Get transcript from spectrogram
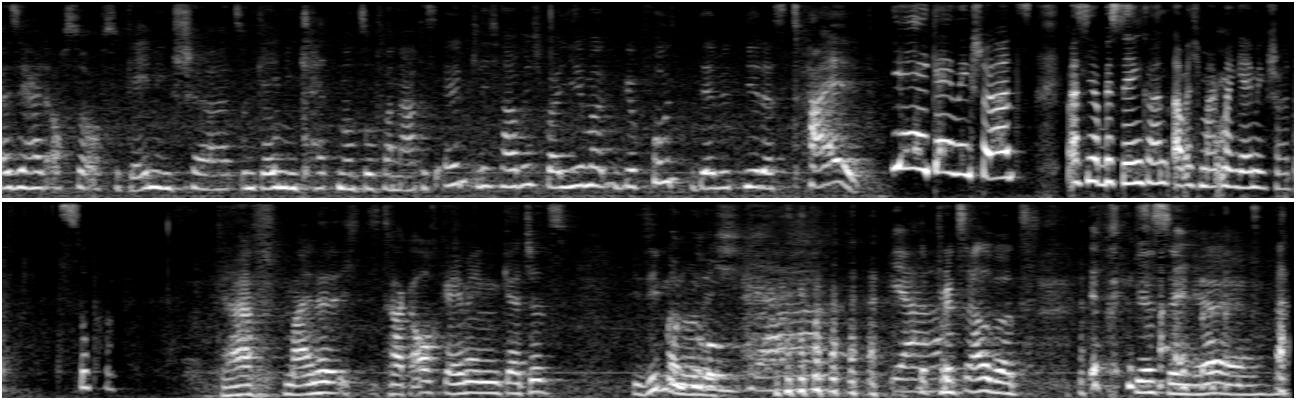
weil sie halt auch so auf so Gaming-Shirts und Gaming-Ketten und so fanat ist. Endlich habe ich bei jemandem gefunden, der mit mir das teilt. Yay, Gaming-Shirts! Ich weiß nicht, ob ihr es sehen könnt, aber ich mag mein Gaming-Shirt. Super. Ja, meine, ich trage auch Gaming-Gadgets. Die sieht man nur nicht. Ja, Der ja. Prince Albert Der Prinz Piercing, ja, Albert. ja.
